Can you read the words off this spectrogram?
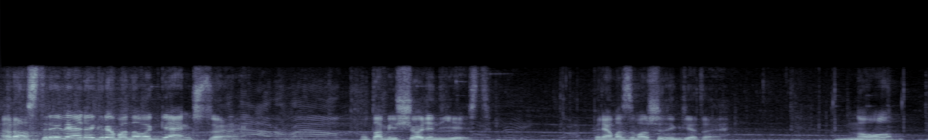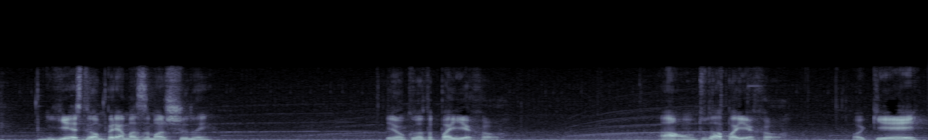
Расстреляли гребаного гангстера. Ну там еще один есть. Прямо за машиной где-то. Но, если он прямо за машиной, и он куда-то поехал. А, он туда поехал. Окей.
